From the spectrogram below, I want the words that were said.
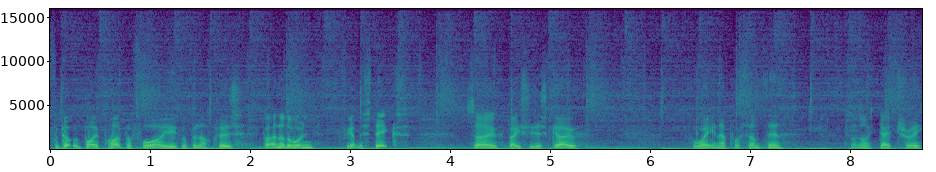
Forgot the bipod before I used my binoculars, but another one, forget my sticks. So basically just go for waiting up or something. Got a nice dead tree.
